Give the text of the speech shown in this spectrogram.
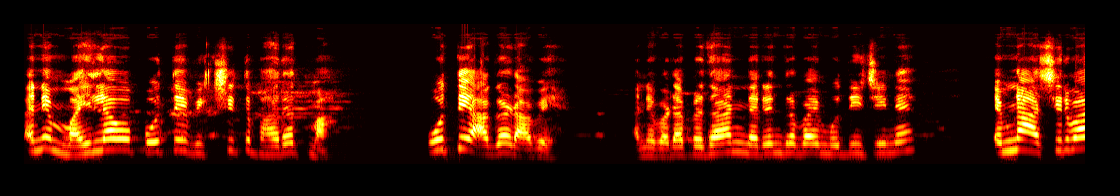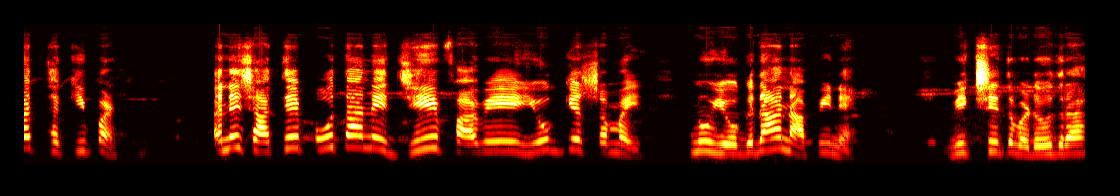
અને મહિલાઓ પોતે વિકસિત ભારતમાં પોતે આગળ આવે અને વડાપ્રધાન નરેન્દ્રભાઈ મોદીજીને એમના આશીર્વાદ થકી પણ અને સાથે પોતાને જે ફાવે યોગ્ય સમયનું યોગદાન આપીને વિકસિત વડોદરા,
